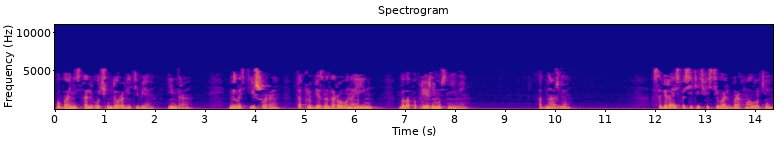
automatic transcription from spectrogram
Оба они стали очень дороги тебе, Индра. Милость Ишвары, так любезно дарованная им, была по-прежнему с ними. Однажды, собираясь посетить фестиваль в Брахмалоке,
